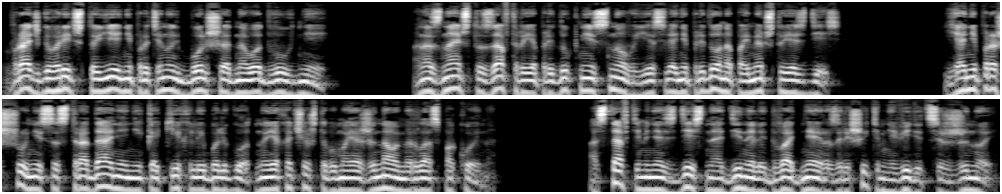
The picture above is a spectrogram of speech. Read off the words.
Врач говорит, что ей не протянуть больше одного-двух дней. Она знает, что завтра я приду к ней снова. Если я не приду, она поймет, что я здесь. Я не прошу ни сострадания, ни каких-либо льгот, но я хочу, чтобы моя жена умерла спокойно. Оставьте меня здесь на один или два дня и разрешите мне видеться с женой.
